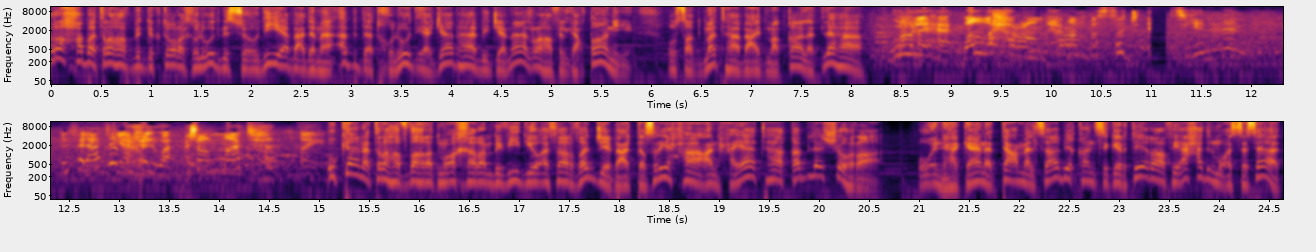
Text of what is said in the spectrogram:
رحبت رهف بالدكتورة خلود بالسعودية بعدما أبدت خلود إعجابها بجمال رهف القحطاني وصدمتها بعد ما قالت لها قولوا لها والله حرام حرام بالصدق. تجنن بالفلاتر؟ يعني الحلوة عشان ما تحطي وكانت رهف ظهرت مؤخرا بفيديو أثار ضجة بعد تصريحها عن حياتها قبل الشهرة وإنها كانت تعمل سابقا سكرتيرة في أحد المؤسسات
